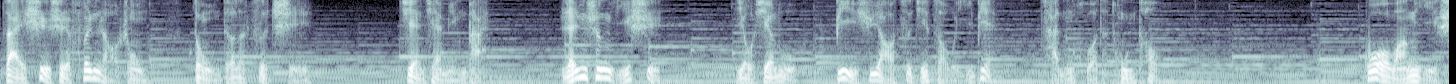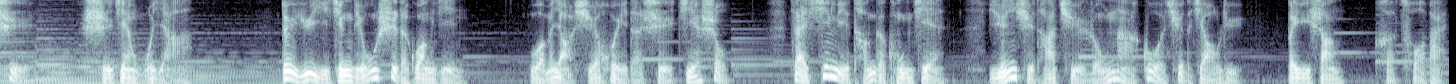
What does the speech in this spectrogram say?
在世事纷扰中懂得了自持。渐渐明白，人生一世，有些路必须要自己走一遍，才能活得通透。过往已逝，时间无涯。对于已经流逝的光阴，我们要学会的是接受，在心里腾个空间，允许它去容纳过去的焦虑、悲伤和挫败，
